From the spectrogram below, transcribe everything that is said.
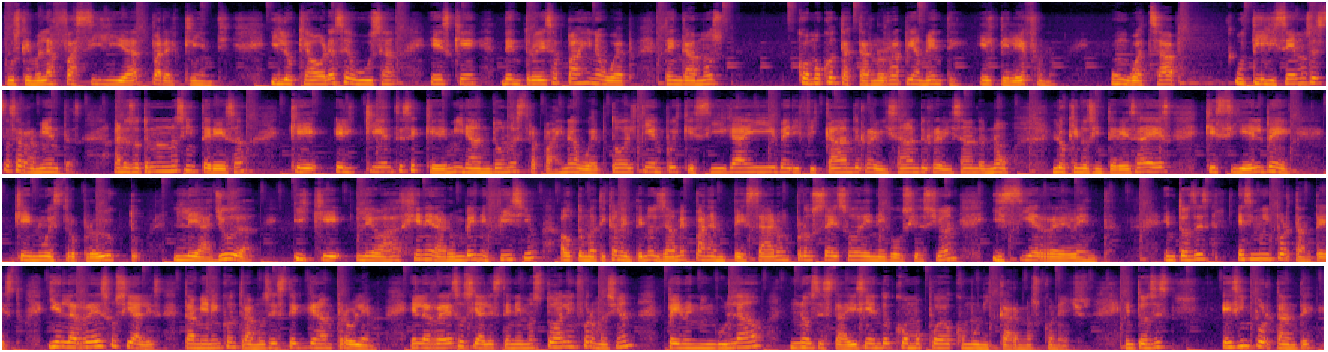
busquemos la facilidad para el cliente. Y lo que ahora se usa es que dentro de esa página web tengamos cómo contactarnos rápidamente, el teléfono, un WhatsApp, utilicemos estas herramientas. A nosotros no nos interesa que el cliente se quede mirando nuestra página web todo el tiempo y que siga ahí verificando y revisando y revisando. No, lo que nos interesa es que si él ve que nuestro producto le ayuda y que le va a generar un beneficio, automáticamente nos llame para empezar un proceso de negociación y cierre de venta. Entonces es muy importante esto. Y en las redes sociales también encontramos este gran problema. En las redes sociales tenemos toda la información, pero en ningún lado nos está diciendo cómo puedo comunicarnos con ellos. Entonces es importante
